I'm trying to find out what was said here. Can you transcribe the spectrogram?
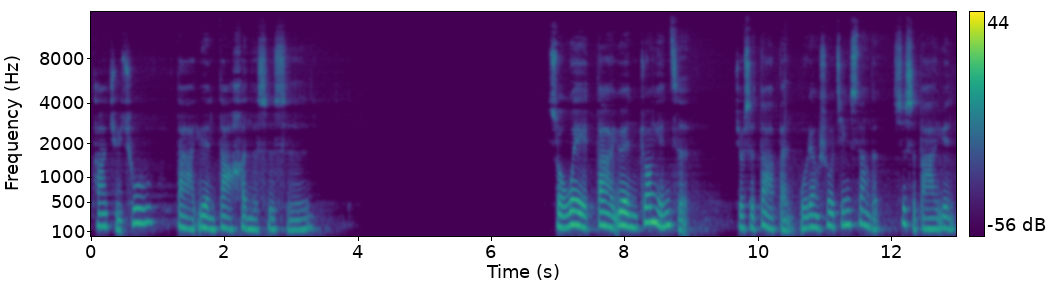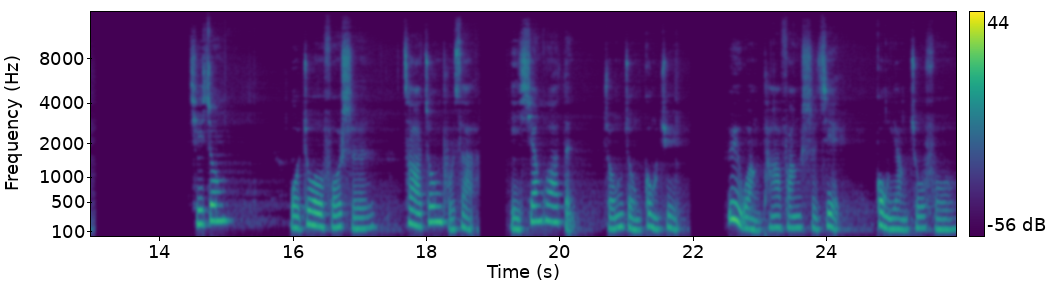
他举出大愿大恨的事实。所谓大愿庄严者，就是大本无量寿经上的四十八愿，其中。我作佛时，刹中菩萨以香花等种种供具，欲往他方世界供养诸佛，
